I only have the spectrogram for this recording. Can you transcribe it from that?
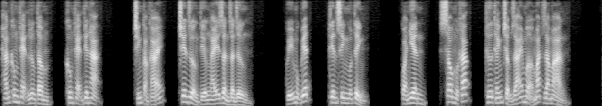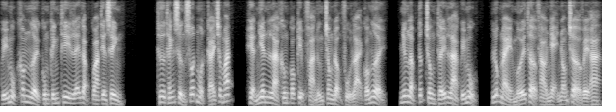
Hắn không thẹn lương tâm, không thẹn thiên hạ. Chính cảm khái, trên giường tiếng ngáy dần dần dừng. Quý mục biết, tiên sinh muốn tỉnh. Quả nhiên, sau một khắc, thư thánh chậm rãi mở mắt ra màn quý mục không người cung kính thi lễ gặp qua tiên sinh. Thư thánh sửng sốt một cái trước mắt, hiển nhiên là không có kịp phản ứng trong động phủ lại có người, nhưng lập tức trông thấy là quý mục, lúc này mới thở phào nhẹ nhõm trở về a.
